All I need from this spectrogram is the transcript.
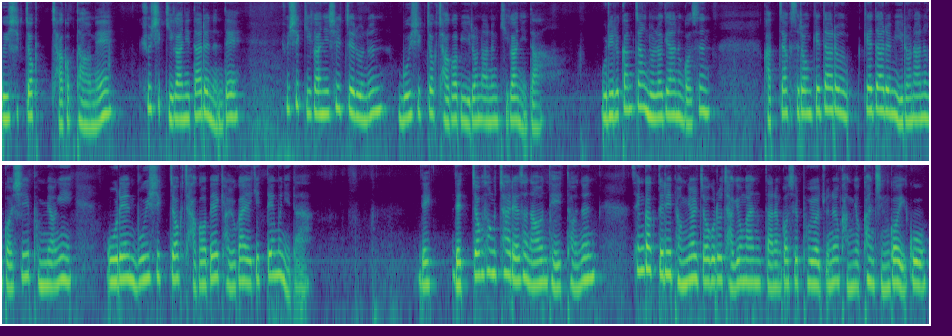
의식적 작업 다음에 휴식 기간이 따르는데 휴식 기간이 실제로는 무의식적 작업이 일어나는 기간이다. 우리를 깜짝 놀라게 하는 것은 갑작스러운 깨달음, 깨달음이 일어나는 것이 분명히 오랜 무의식적 작업의 결과이기 때문이다. 내, 내적 성찰에서 나온 데이터는 생각들이 병렬적으로 작용한다는 것을 보여주는 강력한 증거이고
